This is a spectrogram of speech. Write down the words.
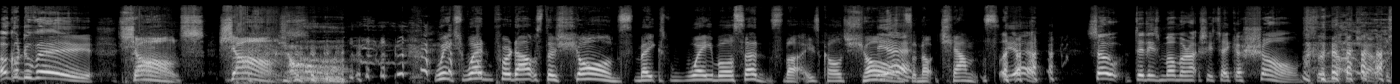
Uncle Douvee! Chance! Chance! Which, when pronounced as Chance, makes way more sense that he's called Chance Yeah. and not Chance. yeah. So, did his mama actually take a chance and not a chance?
